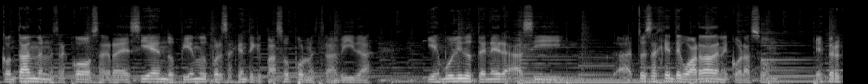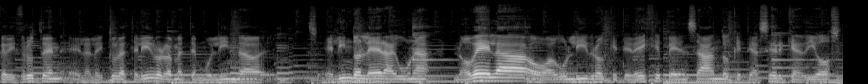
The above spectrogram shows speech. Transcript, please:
contando nuestras cosas, agradeciendo, pidiendo por esa gente que pasó por nuestra vida. Y es muy lindo tener así a toda esa gente guardada en el corazón. Espero que disfruten eh, la lectura de este libro, realmente es muy linda. Es lindo leer alguna novela o algún libro que te deje pensando, que te acerque a Dios,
